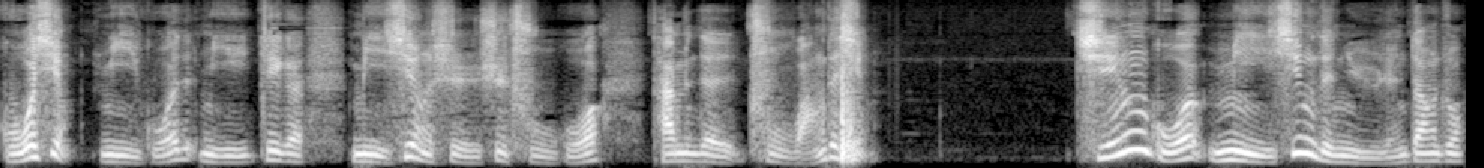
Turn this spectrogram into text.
国姓芈国的芈，这个芈姓是是楚国他们的楚王的姓。秦国芈姓的女人当中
